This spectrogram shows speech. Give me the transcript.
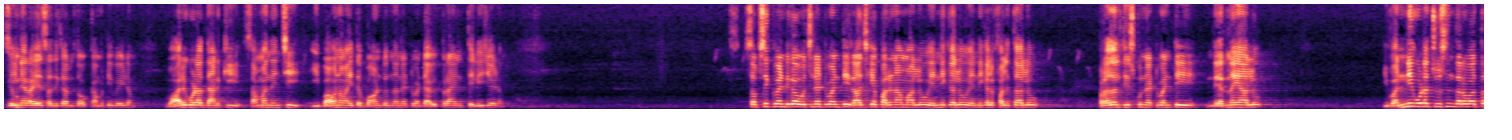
సీనియర్ ఐఏఎస్ అధికారులతో ఒక కమిటీ వేయడం వారు కూడా దానికి సంబంధించి ఈ భవనం అయితే బాగుంటుందన్నటువంటి అభిప్రాయాన్ని తెలియజేయడం సబ్సిక్వెంట్గా వచ్చినటువంటి రాజకీయ పరిణామాలు ఎన్నికలు ఎన్నికల ఫలితాలు ప్రజలు తీసుకున్నటువంటి నిర్ణయాలు ఇవన్నీ కూడా చూసిన తర్వాత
